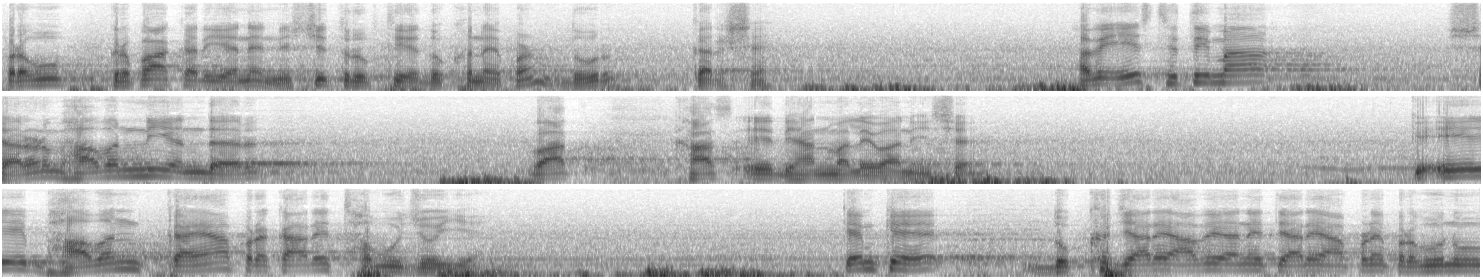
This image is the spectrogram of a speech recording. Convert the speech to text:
પ્રભુ કૃપા કરી અને નિશ્ચિત રૂપથી એ દુઃખને પણ દૂર કરશે. હવે એ સ્થિતિમાં શરણ ભાવનની અંદર વાત ખાસ એ ધ્યાનમાં લેવાની છે કે એ ભાવન કયા પ્રકારે થવું જોઈએ. કેમ કે દુઃખ જ્યારે આવે અને ત્યારે આપણે પ્રભુનું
